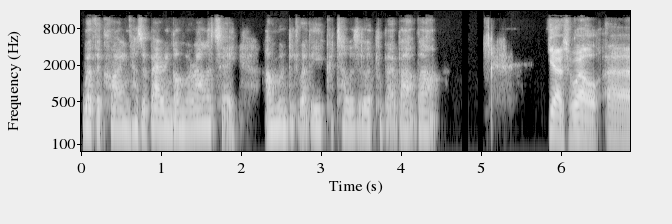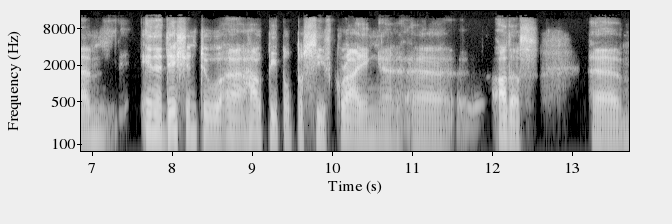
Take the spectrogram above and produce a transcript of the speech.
whether crying has a bearing on morality and wondered whether you could tell us a little bit about that. Yes, well, um, in addition to uh, how people perceive crying, uh, uh, others, um,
